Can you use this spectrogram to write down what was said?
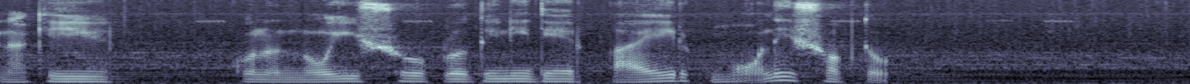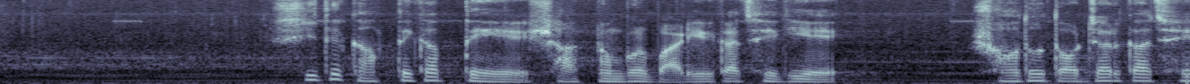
নাকি কোনো নৈশ প্রতিনিধির পায়ের মনের শব্দ? শীতে কাঁপতে কাঁপতে সাত নম্বর বাড়ির কাছে গিয়ে সদর দরজার কাছে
